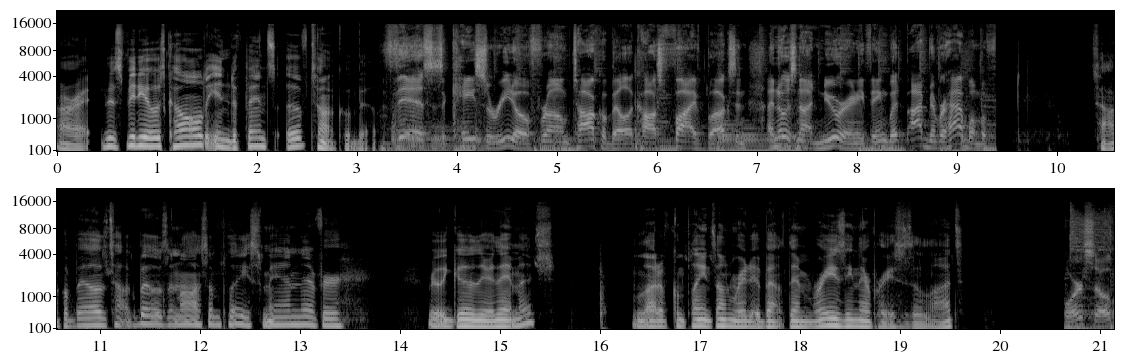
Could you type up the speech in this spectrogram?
Alright, this video is called In Defense of Taco Bell. This is a quesarito from Taco Bell. It costs five bucks, and I know it's not new or anything, but I've never had one before. Taco Bell, Taco Bell's an awesome place, man. Never really go there that much. A lot of complaints on Reddit about them raising their prices a lot. Or so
